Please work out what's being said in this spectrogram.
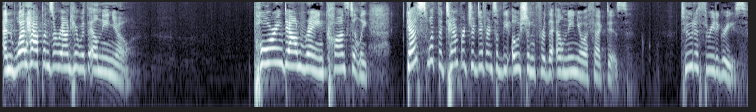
And what happens around here with El Nino? Pouring down rain constantly. Guess what the temperature difference of the ocean for the El Nino effect is? Two to three degrees.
